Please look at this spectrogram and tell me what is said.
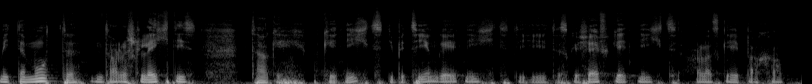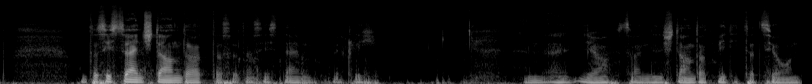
mit der Mutter und alles schlecht ist, da geht nichts, die Beziehung geht nicht, die, das Geschäft geht nicht, alles geht bach ab. Und das ist so ein Standard, also das ist ein, wirklich ein, ein, ja, so eine Standardmeditation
